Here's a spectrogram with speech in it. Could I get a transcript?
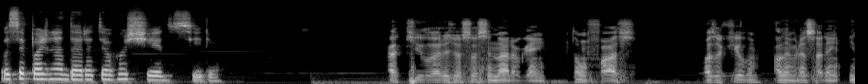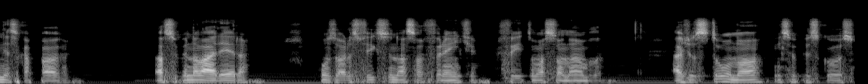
Você pode nadar até o rochedo, Círio. Aquilo era de assassinar alguém tão fácil, mas aquilo, a lembrança era inescapável. Ela subiu na lareira, com os olhos fixos na sua frente, feito uma sonâmbula. Ajustou o um nó em seu pescoço.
